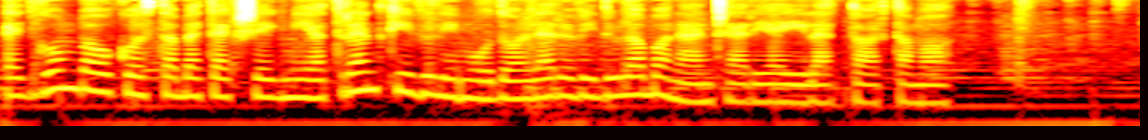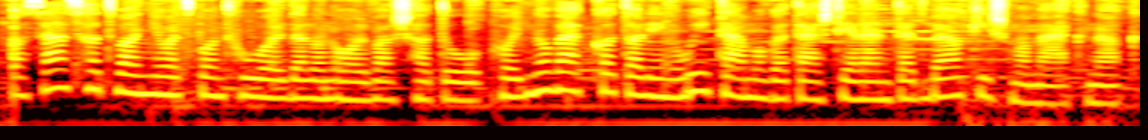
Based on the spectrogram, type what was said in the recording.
Egy gomba okozta betegség miatt rendkívüli módon lerövidül a banáncserje élettartama. A 168.hu oldalon olvasható, hogy Novák Katalin új támogatást jelentett be a kismamáknak.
